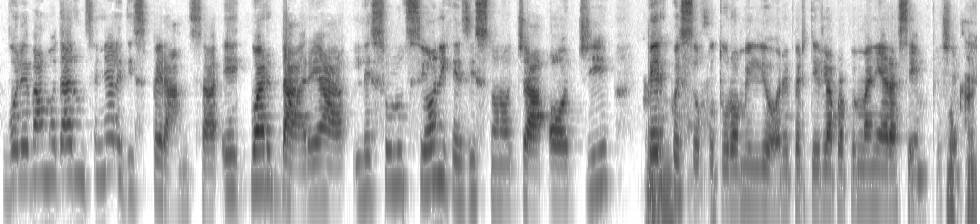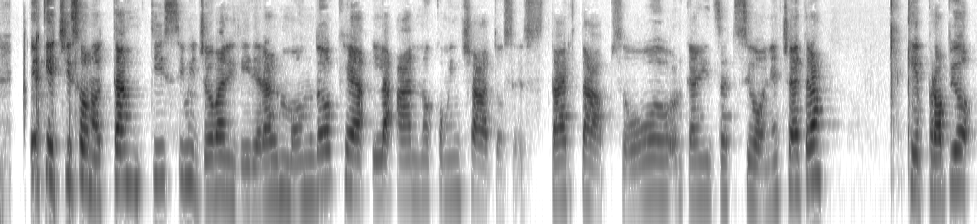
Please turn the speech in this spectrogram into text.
volevamo dare un segnale di speranza e guardare alle soluzioni che esistono già oggi per Mhm. questo futuro migliore, per dirla proprio in maniera semplice. Ok. Perché ci sono tantissimi giovani leader al mondo che hanno cominciato, start-ups o organizzazioni, eccetera, che proprio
